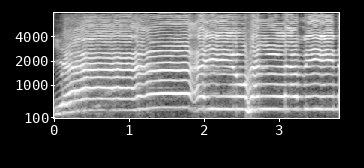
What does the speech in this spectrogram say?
يا أيها الذين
